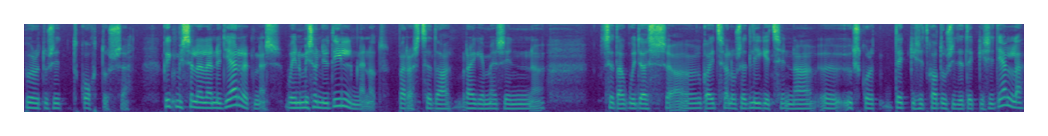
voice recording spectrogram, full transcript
pöördusid kohtusse. kõik, mis sellele nüüd järgnes või mis on nüüd ilmnenud pärast seda, räägime siin seda, kuidas äh, kaitsealused liigid sinna äh, ükskord tekkisid, kadusid ja tekkisid jälle.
